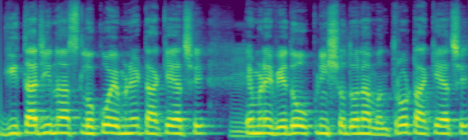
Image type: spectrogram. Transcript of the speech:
ગીતાજીના શ્લોકો એમણે ટાંક્યા છે. એમણે વેદો ઉપનિષદોના મંત્રો ટાંક્યા છે.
